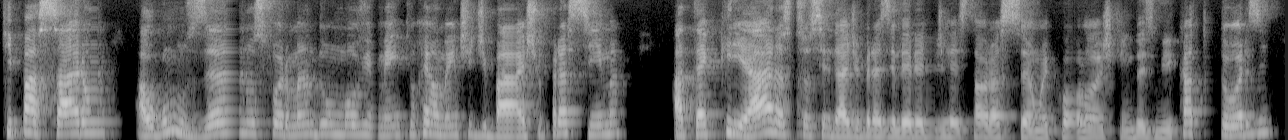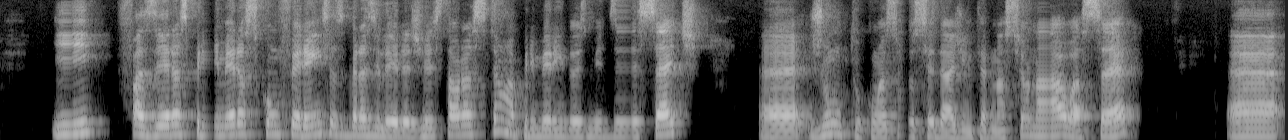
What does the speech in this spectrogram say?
que passaram alguns anos formando um movimento realmente de baixo para cima, até criar a Sociedade Brasileira de Restauração Ecológica em 2014 e fazer as primeiras conferências brasileiras de restauração, a primeira em 2017, eh, junto com a Sociedade Internacional, a SER, eh,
